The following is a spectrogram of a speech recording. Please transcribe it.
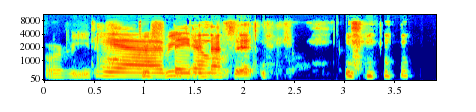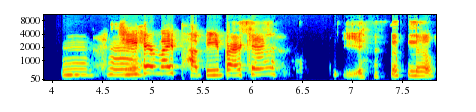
or read. Yeah, Proofread, they don't. and that's it. Mhm. Do you hear my puppy barking? yeah. no.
